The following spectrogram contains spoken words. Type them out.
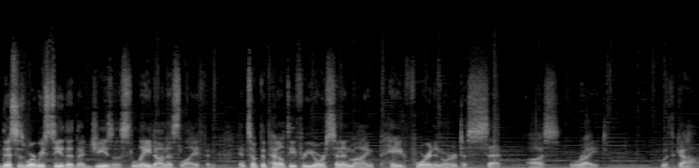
This is where we see that, that Jesus laid down his life and, and took the penalty for your sin and mine, paid for it in order to set us right with God.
